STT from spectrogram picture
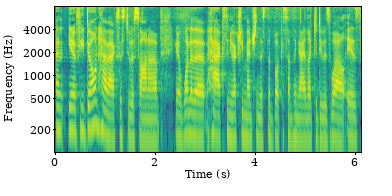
And, you know, if you don't have access to a sauna, you know, one of the hacks, and you actually mentioned this in the book, is something I like to do as well, is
